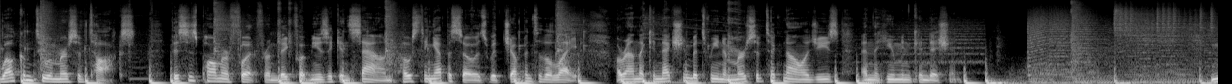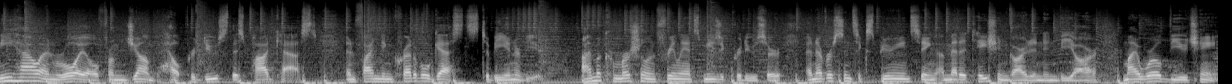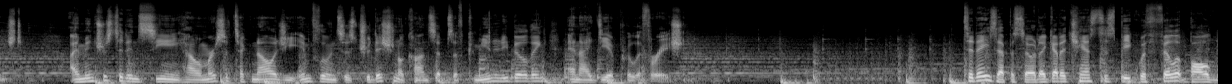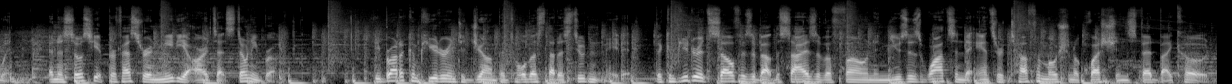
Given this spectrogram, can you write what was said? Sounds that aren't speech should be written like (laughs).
Welcome to Immersive Talks. This is Palmer Foot from Bigfoot Music and Sound hosting episodes with Jump Into the Light around the connection between immersive technologies and the human condition. Mihao and Royal from Jump help produce this podcast and find incredible guests to be interviewed. I'm a commercial and freelance music producer, and ever since experiencing a meditation garden in VR, my worldview changed. I'm interested in seeing how immersive technology influences traditional concepts of community building and idea proliferation. Today's episode, I got a chance to speak with Philip Baldwin, an associate professor in media arts at Stony Brook. He brought a computer into Jump and told us that a student made it. The computer itself is about the size of a phone and uses Watson to answer tough emotional questions fed by code.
